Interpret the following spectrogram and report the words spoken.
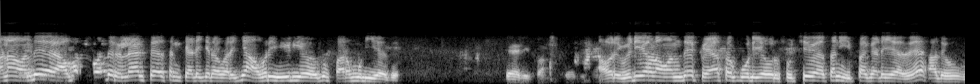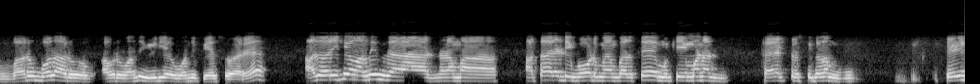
ஆனா வந்து அவருக்கு வந்து ரிலாக்ஸேஷன் கிடைக்கிற வரைக்கும் அவர் வீடியோவுக்கு வர முடியாது. அவர் வீடியோல வந்து பேசக்கூடிய ஒரு சுச்சுவேஷன் இப்ப கிடையாது. அது வரும்போது அவரு அவர் வந்து வீடியோ வந்து பேசுவாரு. அது வரைக்கும் வந்து இந்த நம்ம அத்தாரிட்டி போர்டு மெம்பர்ஸ் முக்கியமான டேரக்டர்ஸுக்கு தான் செய்தி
